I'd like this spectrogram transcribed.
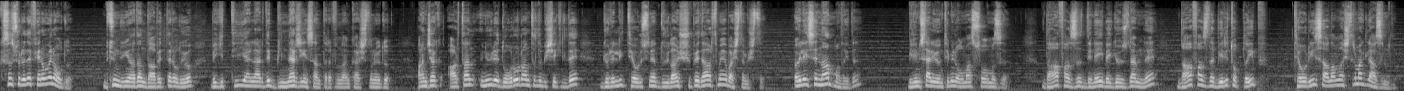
Kısa sürede fenomen oldu. Bütün dünyadan davetler oluyor ve gittiği yerlerde binlerce insan tarafından karşılanıyordu. Ancak artan ünüyle doğru orantılı bir şekilde görelilik teorisine duyulan şüphe de artmaya başlamıştı. Öyleyse ne yapmalıydı? Bilimsel yöntemin olmazsa olmazı. Daha fazla deney ve gözlemle daha fazla veri toplayıp teoriyi sağlamlaştırmak lazımdı.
